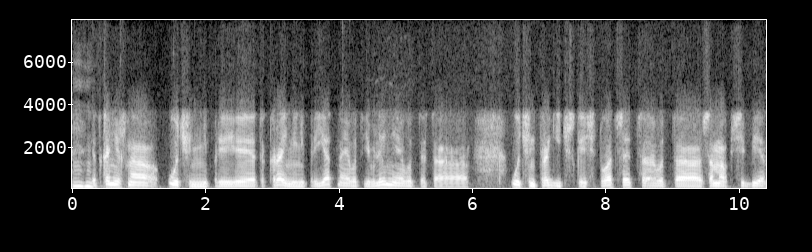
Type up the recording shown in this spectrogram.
Угу. Это, конечно, очень непри... это крайне неприятное вот явление, вот это очень трагическая ситуация это вот а, сама по себе.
